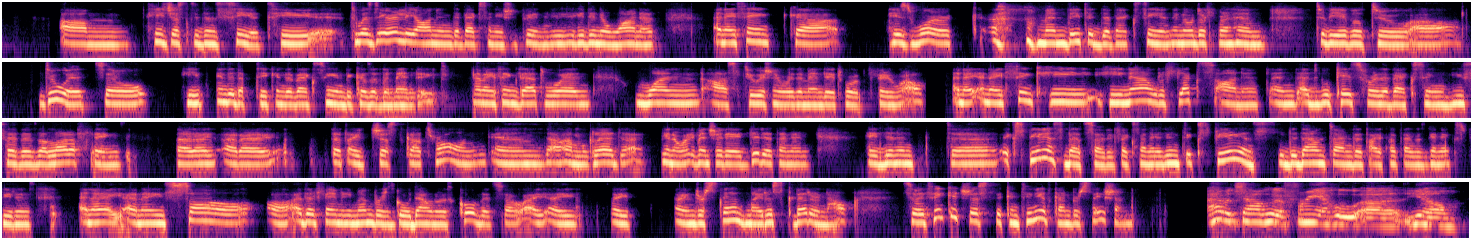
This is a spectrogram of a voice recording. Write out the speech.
um, he just didn't see it. He it was early on in the vaccination period. He, he didn't want it, and I think uh, his work mandated the vaccine in order for him to be able to uh, do it. So he ended up taking the vaccine because of the mandate, and I think that when one uh, situation where the mandate worked very well and I and I think he he now reflects on it and advocates for the vaccine. He said there's a lot of things that I that I that I just got wrong, and I'm glad that you know eventually I did it, and I, I didn't uh, experience bad side effects, and I didn't experience the downtime that I thought I was going to experience, and I and I saw uh, other family members go down with COVID, so I I I, I understand my risk better now. So I think it's just the continued conversation. I have a childhood friend who, uh, you know,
